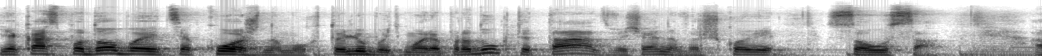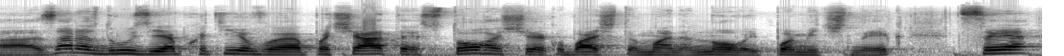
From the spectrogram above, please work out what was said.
яка сподобається кожному, хто любить морепродукти та, звичайно, вершкові соуса. Зараз, друзі, я б хотів е, почати з того, що, як ви бачите, в мене новий помічник. Це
